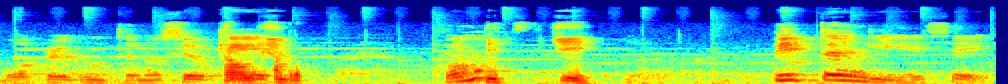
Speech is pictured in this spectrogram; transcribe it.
boa pergunta. Não sei o que. Então, Como? Pitangui. Pitangui, esse aí.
